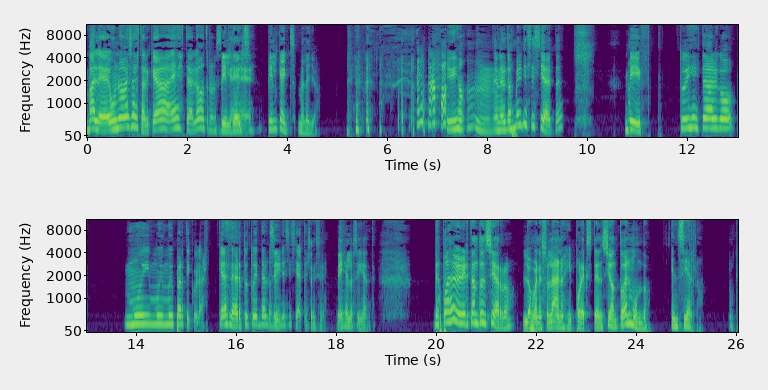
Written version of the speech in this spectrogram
vale, uno a veces stalkea a este, al otro, no sé Bill qué. Gates. Bill Gates me leyó. Y dijo, "Mm, en el 2017, Biff, tú dijiste algo muy, muy, muy particular. ¿Quieres leer tu tweet del Sí. 2017? Sí, sí. Dije lo siguiente. Después de vivir tanto encierro, los venezolanos y por extensión todo el mundo, encierro, ¿ok?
